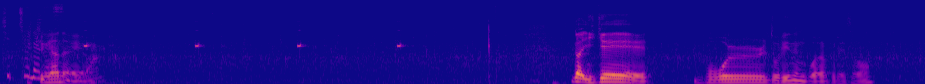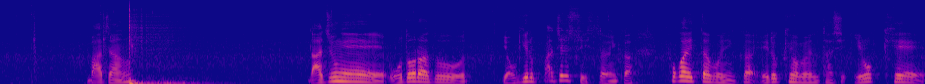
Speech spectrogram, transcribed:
10초 둘 중에 하나예요. 남았습니다. 그러니까 이게 뭘 노리는 거야 그래서? 마장? 나중에 오더라도 여기로 빠질 수 있어. 그러니까 포가 있다 보니까 이렇게 오면 다시 이렇게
